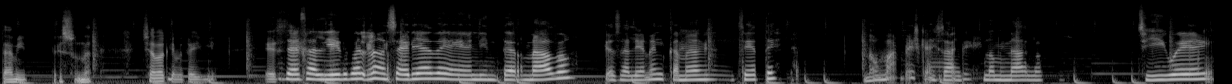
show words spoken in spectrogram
También es una chava que me cae bien. Es, De salir de la serie del internado que salía en el canal 7. no mames, que Ahí sale, nominada. loco. Sí, güey.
